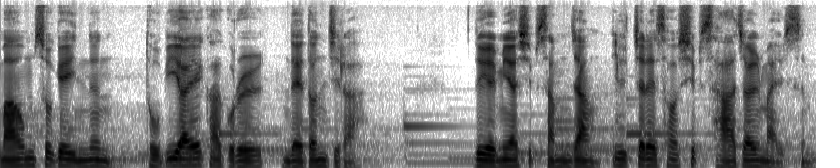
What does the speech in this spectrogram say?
마음속에 있는 도비아의 가구를 내던지라. 느헤미야 13장 1절에서 14절 말씀.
